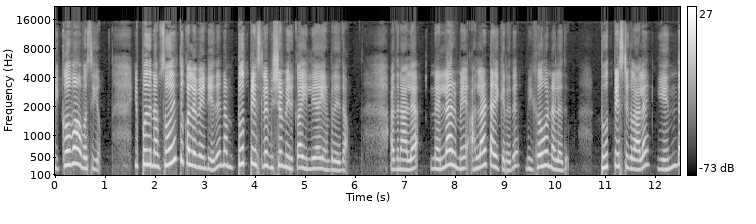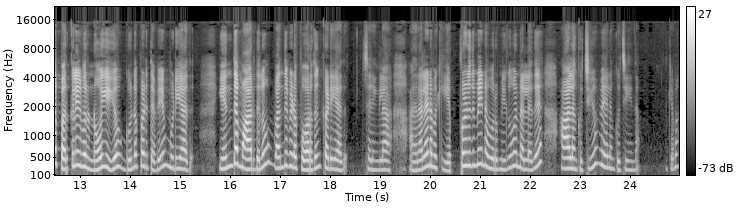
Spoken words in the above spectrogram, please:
மிகவும் அவசியம். இப்போது நாம் சோதித்து கொள்ள வேண்டியது நம் டூத்பேஸ்டில் விஷம் இருக்கா இல்லையா என்பதை தான் அதனால் எல்லாருமே அலர்ட் ஆகிக்கிறது மிகவும் நல்லது. டூத்பேஸ்ட்டுகளால் எந்த பற்களில் வரும் நோயையோ குணப்படுத்தவே முடியாது. எந்த மாறுதலும் வந்துவிட போகிறதும் கிடையாது. சரிங்களா? அதனால் நமக்கு எப்பொழுதுமே நான் ஒரு மிகவும் நல்லது. ஆலங்குச்சியும் வேலங்குச்சியும் தான். ஓகேவா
